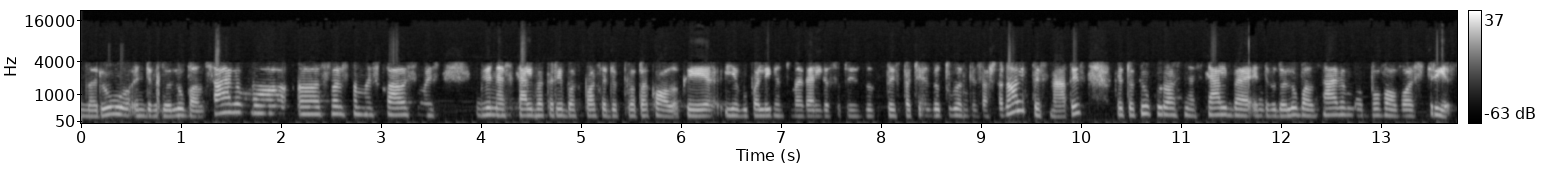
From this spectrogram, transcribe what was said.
narių individualių balsavimų svarstamais klausimais, dvi neskelbia tarybos posėdžių protokolų. Kai jeigu palygintume vėlgi su tais, tais pačiais 2018 metais, tai tokių, kurios neskelbia individualių balsavimų, buvo vos trys.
